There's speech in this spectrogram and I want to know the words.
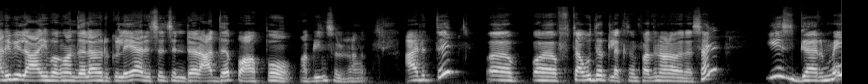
அறிவியல் ஆய்வகம் அதெல்லாம் இருக்கு இல்லையா? ரிசர்ச் சென்டர் அதை பார்ப்போம் அப்படின்னு சொல்கிறாங்க அடுத்து சௌதக் லக்ஷன் பதினாலாவது லெசன் இஸ் கர்மே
